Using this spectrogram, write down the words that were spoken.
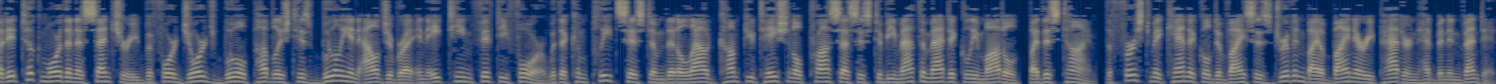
But it took more than a century before George Boole published his Boolean algebra in 1854 with a complete system that allowed computational processes to be mathematically modeled. By this time, the first mechanical devices driven by a binary pattern had been invented.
